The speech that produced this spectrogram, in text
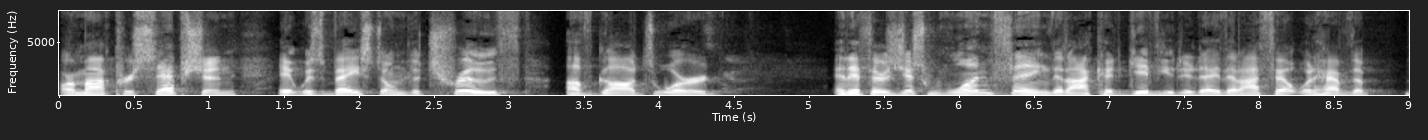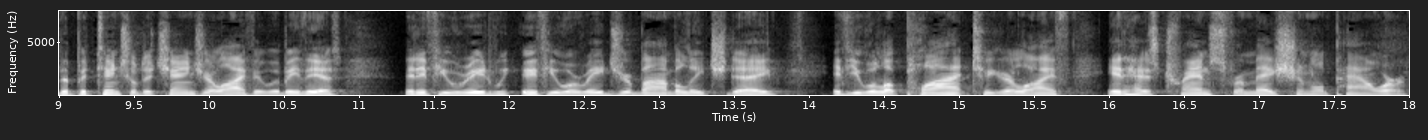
or my perception, it was based on the truth of God's Word. And if there's just one thing that I could give you today that I felt would have the, the potential to change your life, it would be this that if you, read, if you will read your Bible each day, if you will apply it to your life, it has transformational power.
